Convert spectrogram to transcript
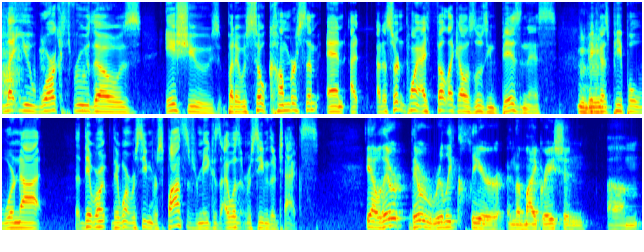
let you work through those issues, but it was so cumbersome. And at, at a certain point, I felt like I was losing business because people were not they weren't they weren't receiving responses from me because I wasn't receiving their texts. Yeah, well, they were they were really clear in the migration um,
